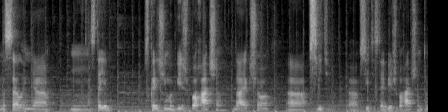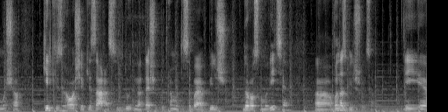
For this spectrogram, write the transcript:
населення стає, скажімо, більш багатшим, да, якщо в світі. Е, В світі стає більш багатшим, тому що кількість грошей, які зараз йдуть на те, щоб підтримати себе в більш дорослому віці, е, вона збільшується. І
